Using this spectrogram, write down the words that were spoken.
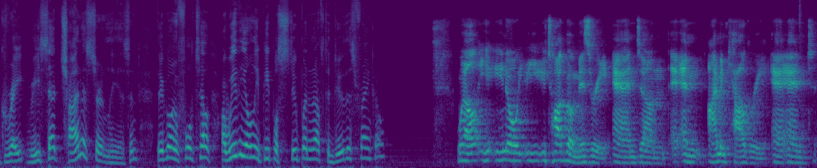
great reset. China certainly isn't. They're going full tilt. Are we the only people stupid enough to do this, Franco? Well, you, you know, you, talk about misery, and um, and I'm in Calgary, and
